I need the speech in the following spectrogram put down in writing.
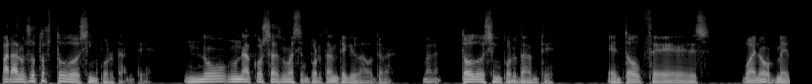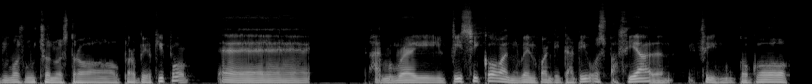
para nosotros todo es importante. No una cosa es más importante que la otra. Vale. Todo es importante. Entonces, bueno, medimos mucho nuestro propio equipo eh, a nivel físico, a nivel cuantitativo, espacial, en fin, un poco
